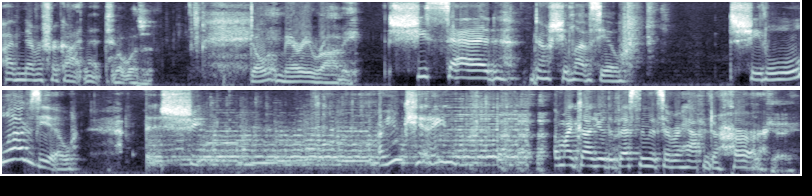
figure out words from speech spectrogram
I've never forgotten it. What was it? Don't marry Robby. She said, No, she loves you. She loves you. She. Are you kidding? Oh my God, you're the best thing that's ever happened to her. Okay.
